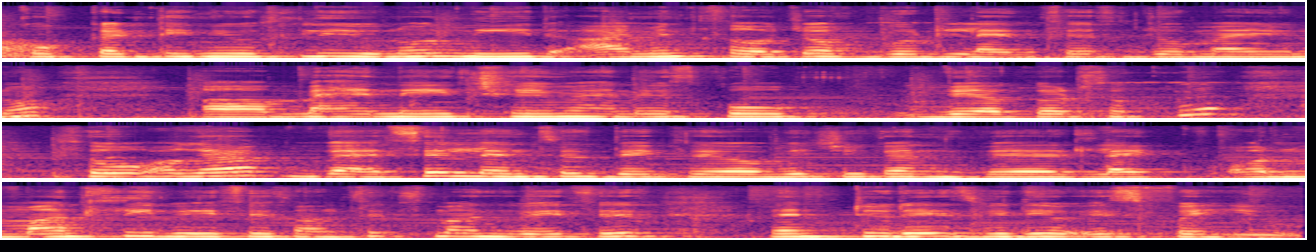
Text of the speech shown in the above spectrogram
continuously you know need I mean search of good lenses जो मैं यू नो महीने छः महीने उसको वेयर कर सकूँ। सो so, अगर आप वैसे लेंसेज देख रहे हो which you can wear like on monthly basis on six month basis then today's video is for you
